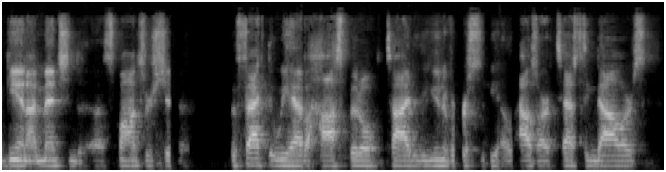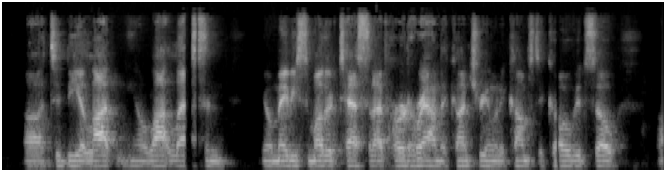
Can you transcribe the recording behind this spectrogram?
again, I mentioned uh, sponsorship the fact that we have a hospital tied to the university allows our testing dollars uh, to be a lot, you know, a lot less than, you know, maybe some other tests that I've heard around the country when it comes to COVID. So uh,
